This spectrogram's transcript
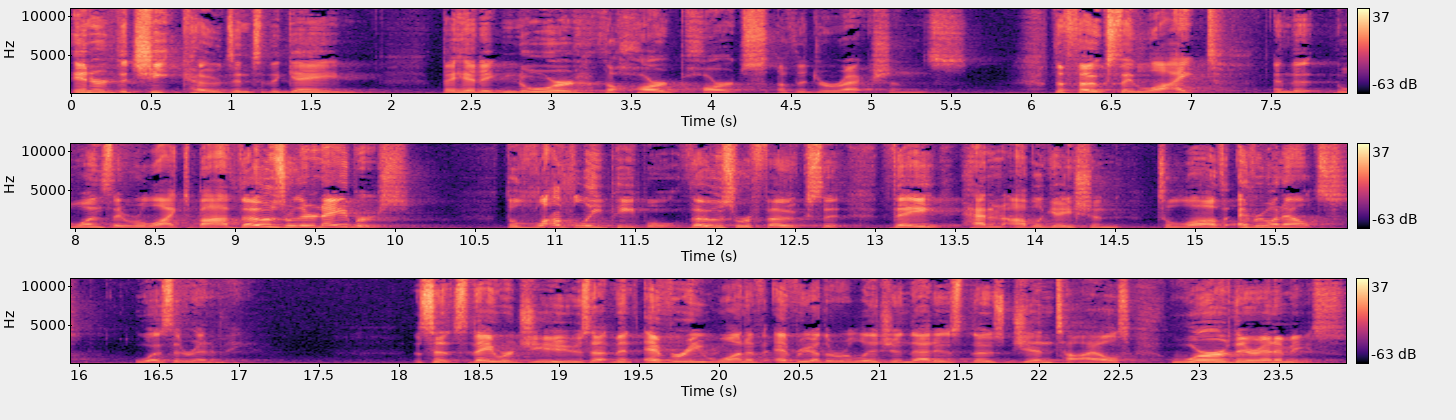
entered the cheat codes into the game. They had ignored the hard parts of the directions. The folks they liked and the, the ones they were liked by, those were their neighbors. The lovely people, those were folks that they had an obligation to love. Everyone else was their enemy. Since they were Jews, that meant every one of every other religion, that is, those Gentiles, were their enemies.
